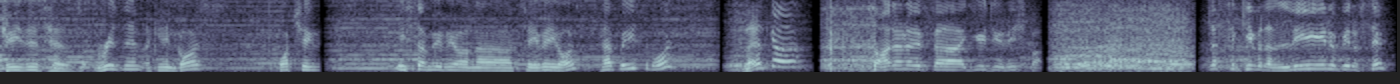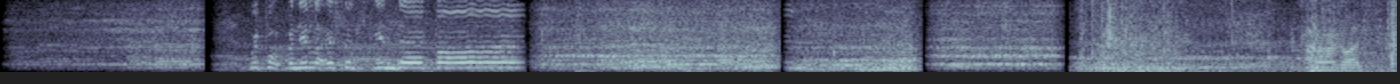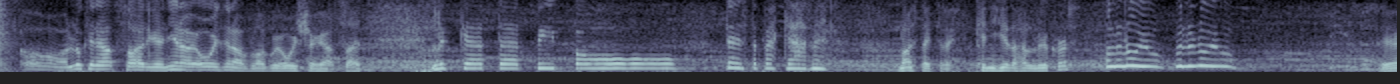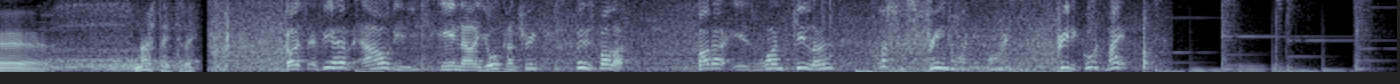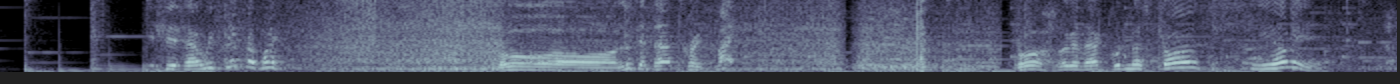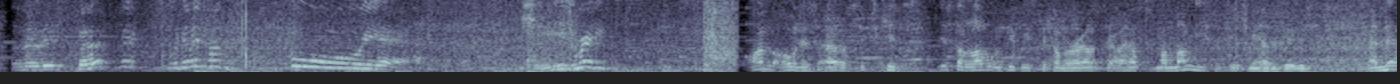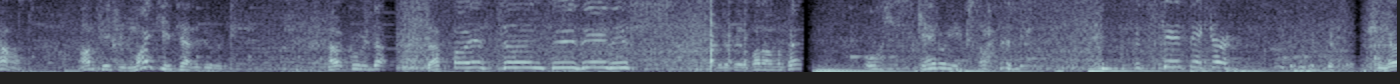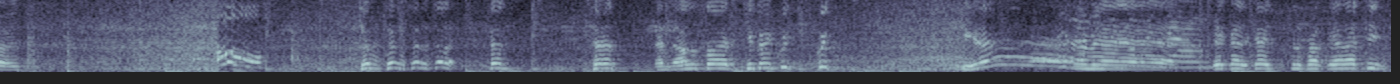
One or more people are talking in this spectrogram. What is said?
Jesus has risen again, guys. Watching Easter movie on uh, TV, guys. Happy Easter, guys. Let's go. So I don't know if uh, you do this, but just to give it a little bit of scent. We put vanilla essence in there, guys. Alright guys. Oh, look at outside again. You know, always in our vlog, we always show you outside. Look at that people. There's the backyard, man. Nice day today. Can you hear the hallelujah chorus? Hallelujah, hallelujah. Yes. Nice day today. Guys, if you have Aldis in uh, your country, look at this butter. Butter is one kilo. Costs us three ninety nine. Pretty good, mate. This is how we flip it, mate. Oh, look at that great, mate. Oh, look at that goodness, guys. Yummy. Look at this, perfect. Look at this one. Oh, yes. She's ready. I'm the oldest out of six kids. I used to love it when people used to come around to our house because my mum used to teach me how to do this. And now I'm teaching my kids how to do it. How cool is that? Sapphire's turn to do this. A little bit of butter on the pan. Oh, you scared or you excited? it's scared, Decker. she goes. Oh! Turn it, turn it, turn it, turn it. Turn, turn. And the other side. Keep going, quick, quick. Yeah, man. Yeah, go, go to the front. Yeah, that's it.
